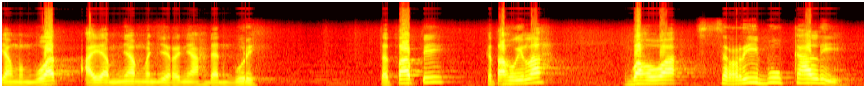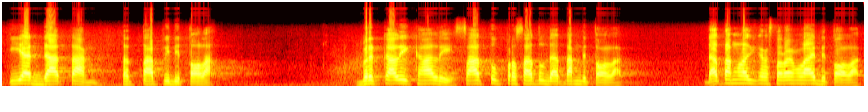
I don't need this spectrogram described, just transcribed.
yang membuat ayamnya menjadi renyah dan gurih. Tetapi ketahuilah bahwa seribu kali ia datang tetapi ditolak. Berkali-kali, satu persatu datang ditolak. Datang lagi ke restoran lain ditolak.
